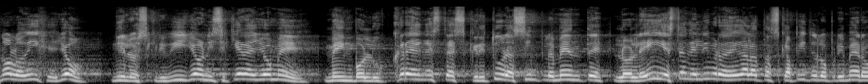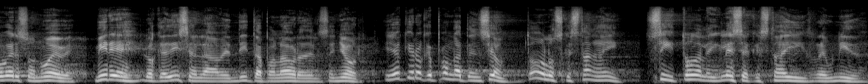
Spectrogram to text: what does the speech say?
No lo dije yo. Ni lo escribí yo. Ni siquiera yo me, me involucré en esta escritura. Simplemente lo leí. Está en el libro de Gálatas capítulo primero, verso 9. Mire lo que dice la bendita palabra del Señor. Y yo quiero que ponga atención. Todos los que están ahí. Sí, toda la iglesia que está ahí reunida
